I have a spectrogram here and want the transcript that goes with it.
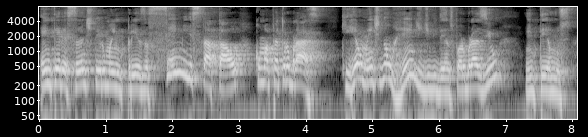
é interessante ter uma empresa semi-estatal como a Petrobras, que realmente não rende dividendos para o Brasil em termos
